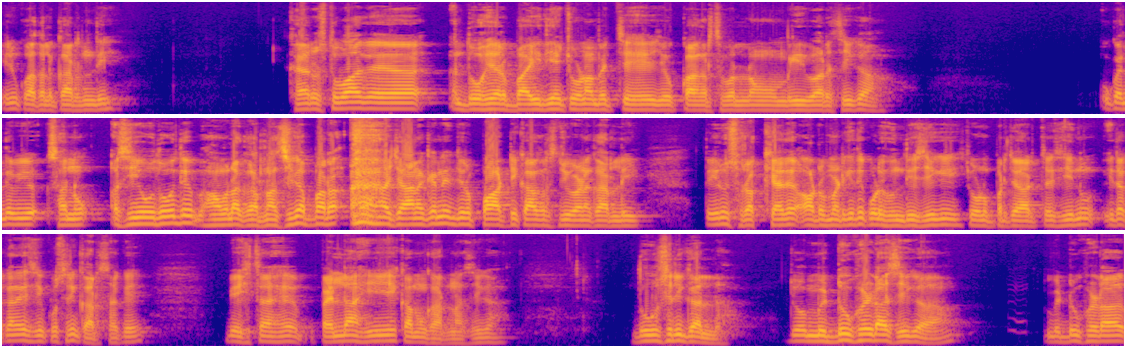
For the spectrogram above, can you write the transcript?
ਇਹਨੂੰ ਕਤਲ ਕਰਨ ਦੀ। ਖੈਰ ਉਸ ਤੋਂ ਬਾਅਦ ਅ, 2022 ਦੀਆਂ ਚੋਣਾਂ ਵਿੱਚ ਇਹ ਜੋ ਕਾਂਗਰਸ ਵੱਲੋਂ ਉਮੀਦਵਾਰ ਸੀਗਾ ਉਹ ਕਹਿੰਦੇ ਵੀ ਸਾਨੂੰ ਅਸੀਂ ਉਦੋਂ ਉਹਦੇ ਹਮਲਾ ਕਰਨਾ ਸੀਗਾ ਪਰ ਅਚਾਨਕ ਇਹਨੇ ਜਦੋਂ ਪਾਰਟੀ ਕਾਂਗਰਸ ਜੁਆਇਨ ਕਰ ਲਈ ਤੇ ਇਹਨੂੰ ਸੁਰੱਖਿਆ ਤੇ ਆਟੋਮੈਟਿਕ ਇਹਦੇ ਕੋਲੇ ਹੁੰਦੀ ਸੀਗੀ ਚੋਣ ਪ੍ਰਚਾਰ 'ਚ ਅਸੀਂ ਇਹਨੂੰ ਇਹ ਤਾਂ ਕਹਿੰਦੇ ਅਸੀਂ ਕੁਝ ਨਹੀਂ ਕਰ ਸਕੇ। ਵੀ ਅਸੀਂ ਤਾਂ ਇਹ ਪਹਿਲਾਂ ਹੀ ਇਹ ਕੰਮ ਕਰਨਾ ਸੀਗਾ। ਦੂਸਰੀ ਗੱਲ, ਜੋ ਮਿੱਡੂ ਖੇੜਾ ਸੀਗਾ, ਮਿੱਡੂ ਖੇੜਾ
